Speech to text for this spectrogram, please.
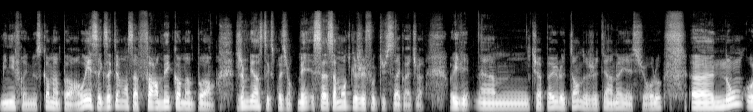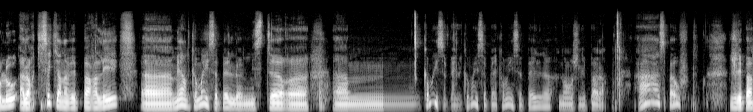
Mini Framus comme un porc. Oui, c'est exactement ça, farmer comme un porc. J'aime bien cette expression, mais ça, montre que je vais focus ça, quoi, tu vois. Olivier, tu as pas eu le temps de jeter un œil sur Holo? Euh, Non, Holo. Alors, qui c'est qui en avait parlé? Euh, Merde, comment il s'appelle, Mister euh, Comment il s'appelle? Comment il s'appelle? Comment il s'appelle? Non, je l'ai pas là. Ah, c'est pas ouf. Je l'ai pas.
